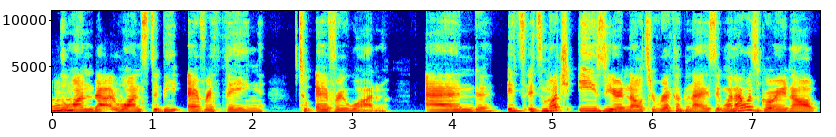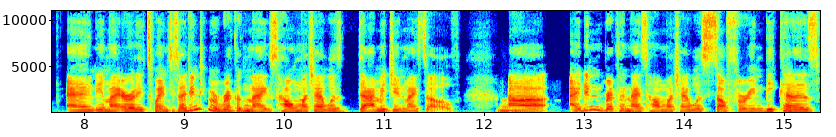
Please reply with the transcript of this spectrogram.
mm-hmm. the one that wants to be everything to everyone. And it's it's much easier now to recognize it. When I was growing up and in my early 20s, I didn't even recognize how much I was damaging myself. Mm-hmm. Uh, I didn't recognize how much I was suffering because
